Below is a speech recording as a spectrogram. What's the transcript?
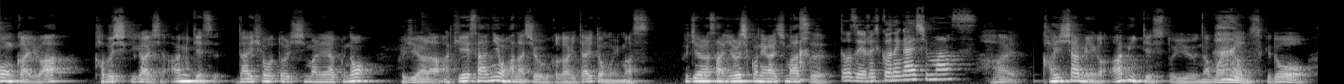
今回は株式会社アミテス代表取締役の藤原昭恵さんにお話を伺いたいと思います。藤原さんよろしくお願いします。どうぞよろしくお願いします。はい。会社名がアミテスという名前なんですけど、はい、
